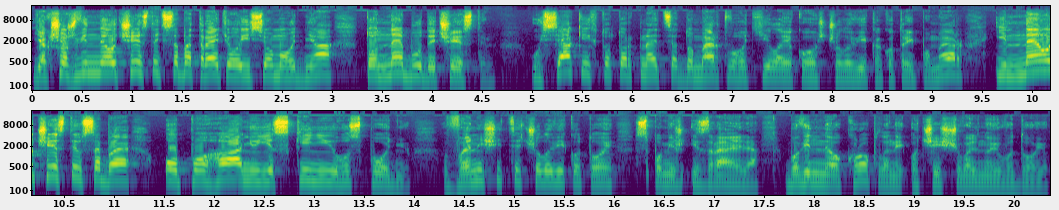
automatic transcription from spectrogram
Якщо ж він не очистить себе третього і сьомого дня, то не буде чистим. Усякий, хто торкнеться до мертвого тіла якогось чоловіка, котрий помер, і не очистив себе, опоганює скинію Господню. Винищиться чоловік отой з-поміж Ізраїля, бо він не окроплений очищувальною водою.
